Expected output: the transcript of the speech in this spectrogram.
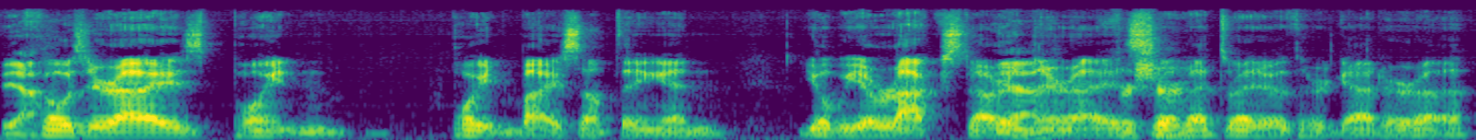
Yeah. close your eyes, point and point and buy something, and you'll be a rock star Yeah, in their eyes. for sure. So that's what I did with her. Got her a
